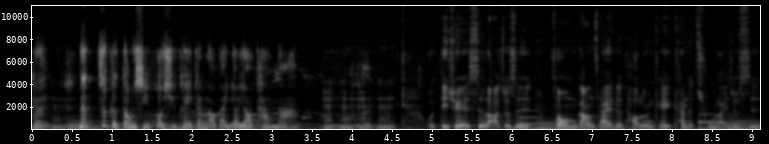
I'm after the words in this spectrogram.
对，那这个东西或许可以跟老板要要看呐、啊。嗯哼嗯哼。的确也是啦，就是从我们刚才的讨论可以看得出来，就是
